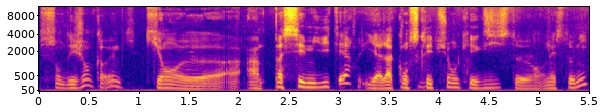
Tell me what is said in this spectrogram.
Ce sont des gens quand même qui- ont euh, un un passé militaire. Il y a la conscription qui existe euh, en Estonie.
